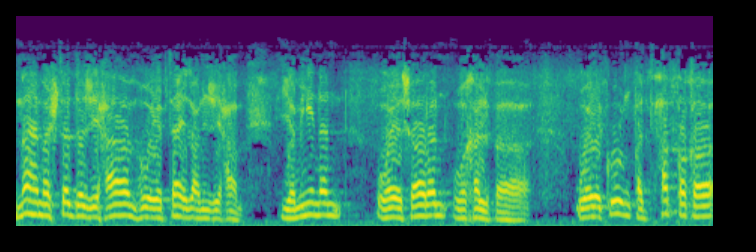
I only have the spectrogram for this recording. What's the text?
مهما اشتد الزحام هو يبتعد عن الزحام. يمينا ويسارا وخلفا. ويكون قد حقق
